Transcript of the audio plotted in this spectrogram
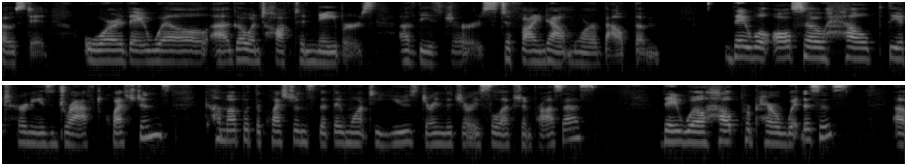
posted. Or they will uh, go and talk to neighbors of these jurors to find out more about them. They will also help the attorneys draft questions, come up with the questions that they want to use during the jury selection process. They will help prepare witnesses. Uh,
